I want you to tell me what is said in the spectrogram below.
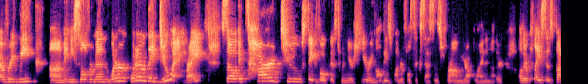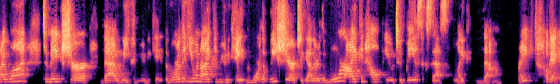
every week? Um, Amy Silverman, what are, what are they doing, right? So it's hard to stay focused when you're hearing all these wonderful successes from your upline and other, other other places. But I want to make sure that we communicate. The more that you and I communicate, the more that we share together, the more I can help you to be a success like them right? Okay,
